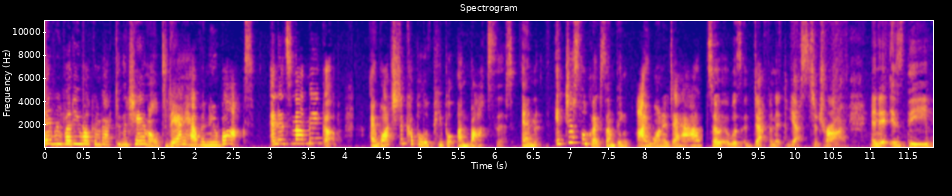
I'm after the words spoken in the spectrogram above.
Hi everybody, welcome back to the channel. Today I have a new box and it's not makeup. I watched a couple of people unbox this and it just looked like something I wanted to have, so it was a definite yes to try. And it is the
